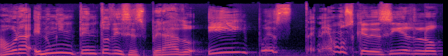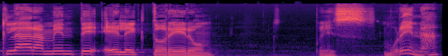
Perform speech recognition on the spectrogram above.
Ahora, en un intento desesperado y, pues, tenemos que decirlo claramente, electorero, pues, Morena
